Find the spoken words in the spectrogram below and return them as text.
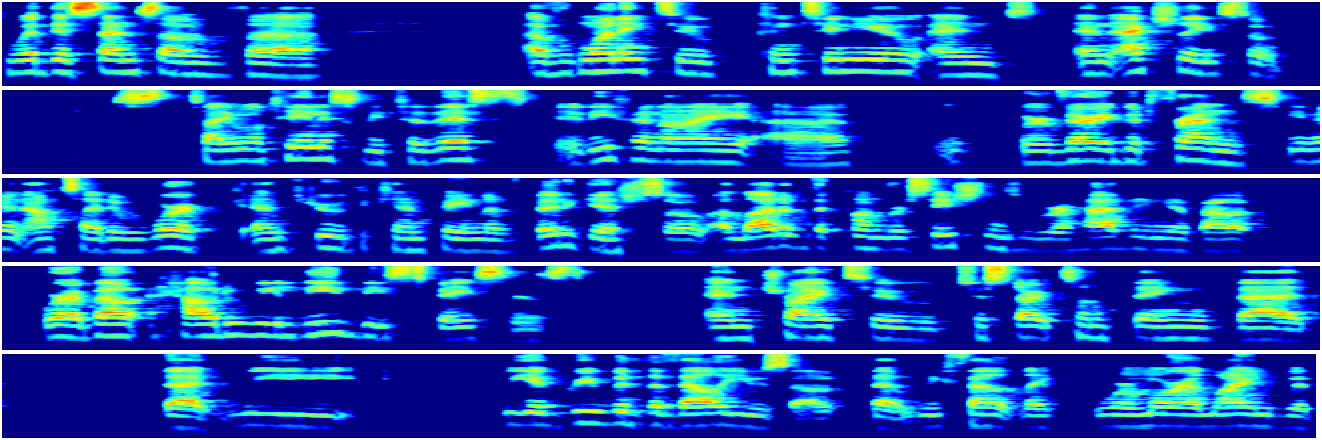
with this sense of, uh, of wanting to continue and, and actually, so simultaneously to this, Elif and I uh, we're very good friends, even outside of work and through the campaign of Birgish. So a lot of the conversations we were having about were about how do we leave these spaces and try to to start something that that we we agree with the values of that we felt like we're more aligned with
